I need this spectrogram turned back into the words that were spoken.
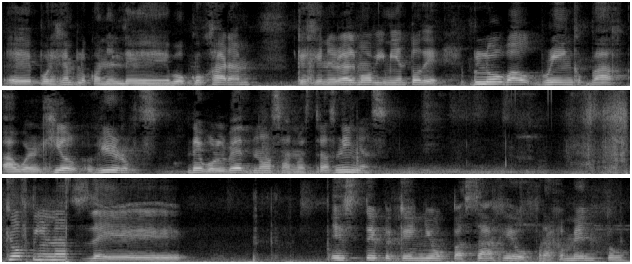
eh, por ejemplo, con el de Boko Haram, que generó el movimiento de Global Bring Back Our Girls, devolvednos a nuestras niñas. ¿Qué opinas de este pequeño pasaje o fragmento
